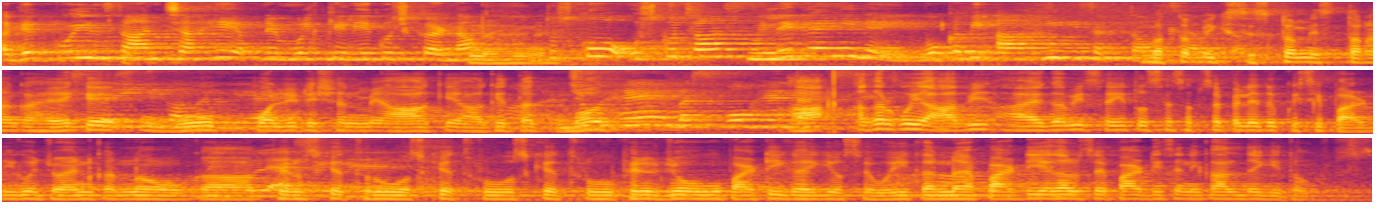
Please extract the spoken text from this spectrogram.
अगर कोई इंसान चाहे अपने मुल्क के लिए कुछ करना। तो उसको उसको चांस मिलेगा ही नहीं। वो कभी आ ही नहीं सकता मतलब एक सिस्टम इस तरह का है कि वो है। पॉलिटिशियन में आके आगे तक जो बहुत है बस वो है आ, अगर कोई आ भी आएगा भी सही तो उससे सबसे पहले तो किसी पार्टी को ज्वाइन करना होगा फिर उसके थ्रू उसके थ्रू उसके थ्रू फिर जो वो पार्टी कहेगी उसे वही करना है। पार्टी अगर उसे पार्टी से निकाल देगी तो उस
